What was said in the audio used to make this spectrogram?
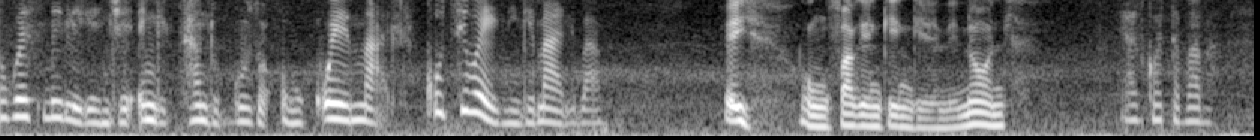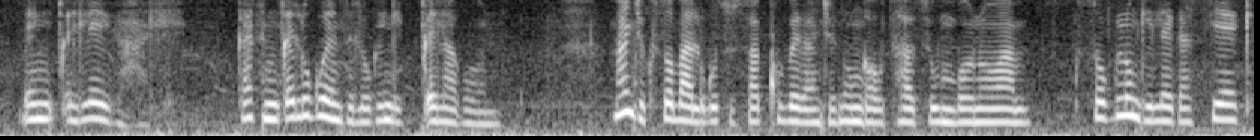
Okwesibili ke nje engikuthanda ukuzwa okwemali. Kuthiweni ngemali baba? Hey, ungifaka enkingeni nondle. Yazi kodwa baba, bengicele kahle. Ngathi ngicela ukwenze lokho engikucela kona. Manje kusobala ukuthi usaqhubeka nje nongawuthathi umbono wami. Sokulungile kasiyeke.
